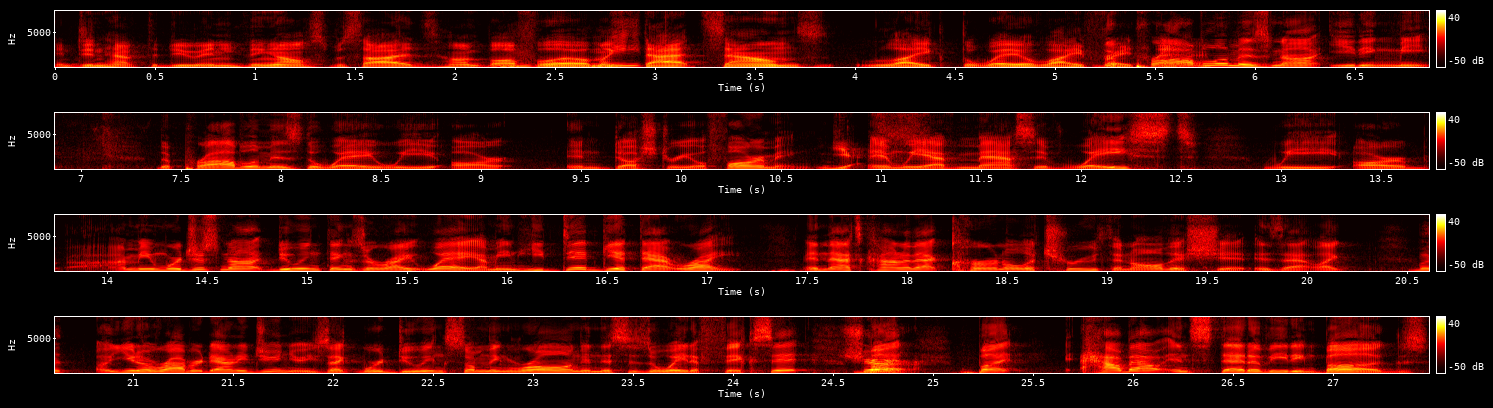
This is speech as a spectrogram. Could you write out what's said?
and didn't have to do anything else besides hunt buffalo. I'm like, that sounds like the way of life, the right. The problem is not eating meat. The problem is the way we are industrial farming. Yes. And we have massive waste. We are I mean, we're just not doing things the right way. I mean, he did get that right. And that's kind of that kernel of truth and all this shit is that like But- uh, you know, Robert Downey Jr. He's like, we're doing something wrong, and this is a way to fix it. Sure. but, but how about instead of eating bugs,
